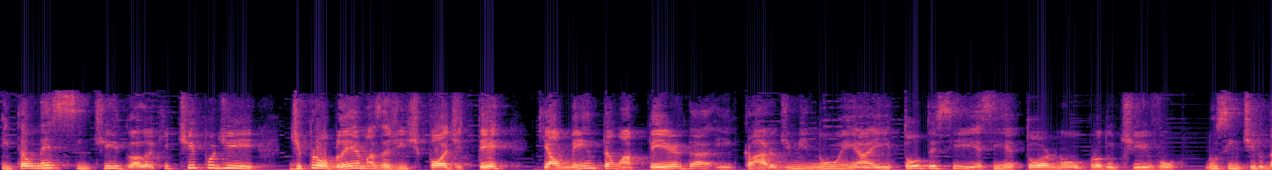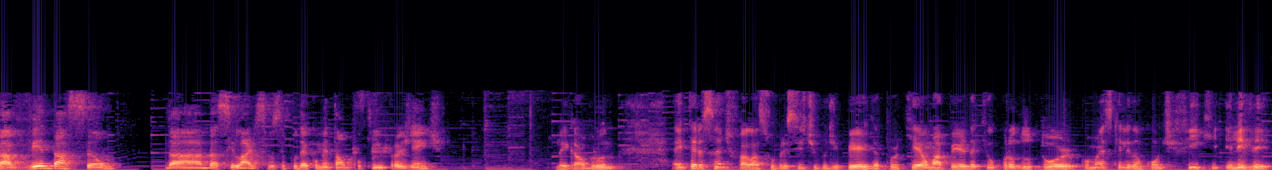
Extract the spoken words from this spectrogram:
Então, nesse sentido, Alan, que tipo de, de problemas a gente pode ter que aumentam a perda e, claro, diminuem aí todo esse, esse retorno produtivo no sentido da vedação da, da silagem. Se você puder comentar um pouquinho para gente. Legal, Bruno. É interessante falar sobre esse tipo de perda, porque é uma perda que o produtor, por mais que ele não quantifique, ele vê.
